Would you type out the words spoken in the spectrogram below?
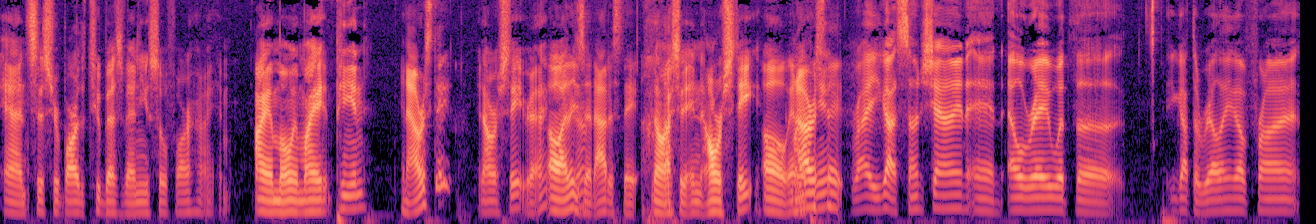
and Sister Bar, the two best venues so far. I am IMO, in my opinion, In our state? in our state, right? Oh, I think you said out of state. No, I said in our state. Oh, in our opinion. state. Right, you got Sunshine and El Rey with the, you got the railing up front.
